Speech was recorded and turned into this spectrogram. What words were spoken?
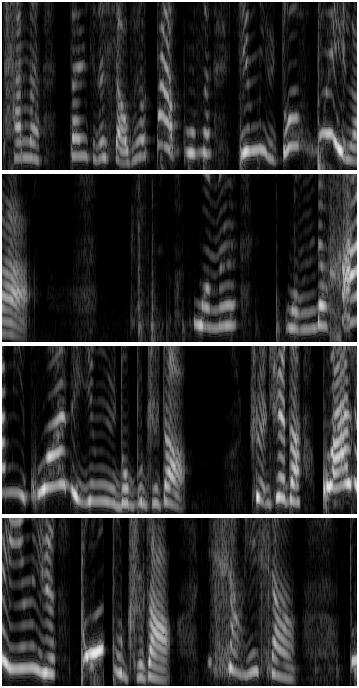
他们班级的小朋友大部分英语都会了。我们我们的哈密瓜的英语都不知道，准确的瓜类英语都不知道。你想一想，多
